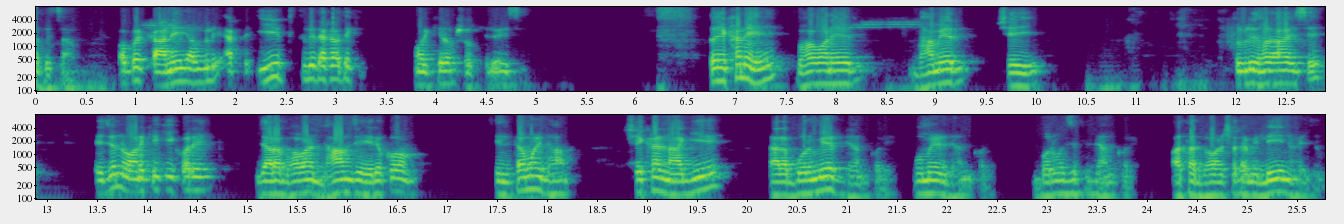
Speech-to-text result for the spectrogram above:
হতে চাও কমপক্ষে কানে আঙ্গুলি, একটা ইট তুলে দেখাও দেখি আমার কীরকম শক্তি রয়েছে। তো এখানে ভগবানের ধামের সেই তুলে ধরা হয়েছে। এই জন্য অনেকে কি করে, যারা ভগবানের ধাম যে এরকম, চিন্তামণি ধাম, সেখানে না গিয়ে তারা বর্মের ধ্যান করে ওমের ধ্যান করে বর্মজ্যোতির ধ্যান করে, অর্থাৎ ভগবানের সাথে আমি লীন হয়ে যাব।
